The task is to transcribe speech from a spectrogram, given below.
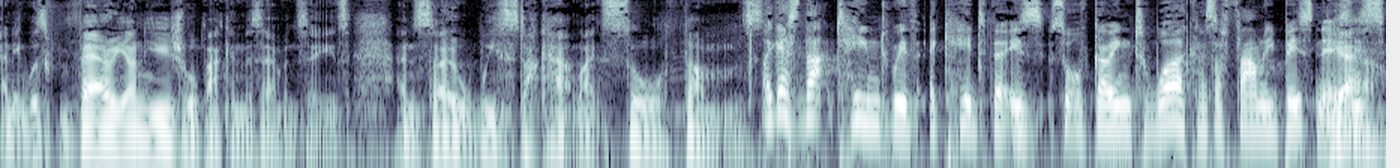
And it was very unusual back in the 70s. And so we stuck out like sore thumbs. I guess that teamed with a kid that is sort of going to work and has a family business Yeah. is,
